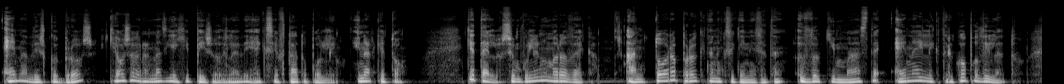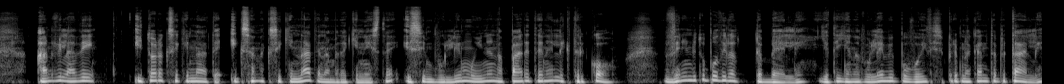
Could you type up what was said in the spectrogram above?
ένα δίσκο εμπρός και όσα γρανάζια έχει πίσω, δηλαδή 6-7 το πολύ. Είναι αρκετό. Και τέλος, συμβουλή νούμερο 10. Αν τώρα πρόκειται να ξεκινήσετε, δοκιμάστε ένα ηλεκτρικό ποδήλατο. Αν δηλαδή ή τώρα ξεκινάτε ή ξαναξεκινάτε να μετακινήσετε, η συμβουλή μου είναι να πάρετε ένα ηλεκτρικό. Δεν είναι το ποδήλατο του τεμπέλη, γιατί για να δουλεύει υποβοήθηση πρέπει να κάνετε πετάλι,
